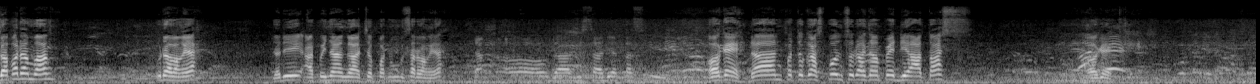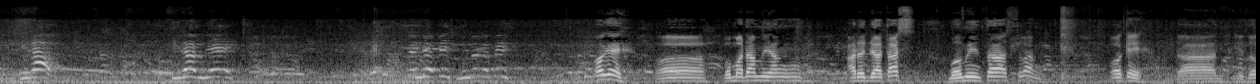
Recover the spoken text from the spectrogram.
udah padam bang. Udah bang ya. Jadi apinya nggak cepat membesar bang ya. Oh, udah bisa di atas sih. Oke, dan petugas pun sudah sampai di atas. Oke. Siram. Siram, deh. Pendek, bis. Mundur, bis. Oke, eh, pemadam yang ada di atas meminta serang. Oke, dan itu.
